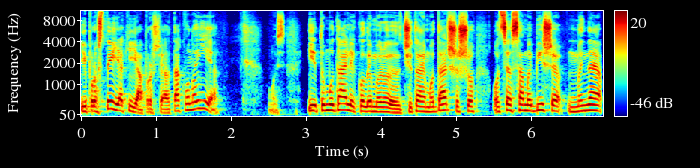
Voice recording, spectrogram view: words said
і прости, як і я прощаю. Так воно є. Ось. І тому далі, коли ми е, читаємо далі, що оце саме більше мене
